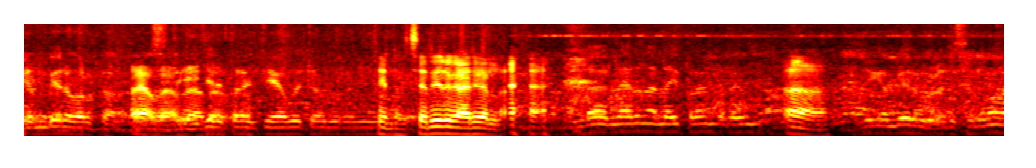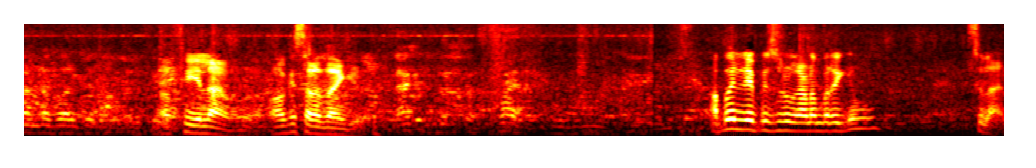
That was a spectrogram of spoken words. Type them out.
ഗംഭീര വർക്കാണ് ചെയ്യാൻ പിന്നെ ചെറിയൊരു കാര്യമല്ല. എല്ലാവരും നല്ല അഭിപ്രായം പറയുന്നു. ഒരു സിനിമ കണ്ട പോലത്തെ ഫീലാണ് ഓക്കെ സാർ താങ്ക് യു അപ്പോൾ ഇനി എപ്പിസോഡ് കാണുമ്പോഴേക്കും സുലാൻ.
